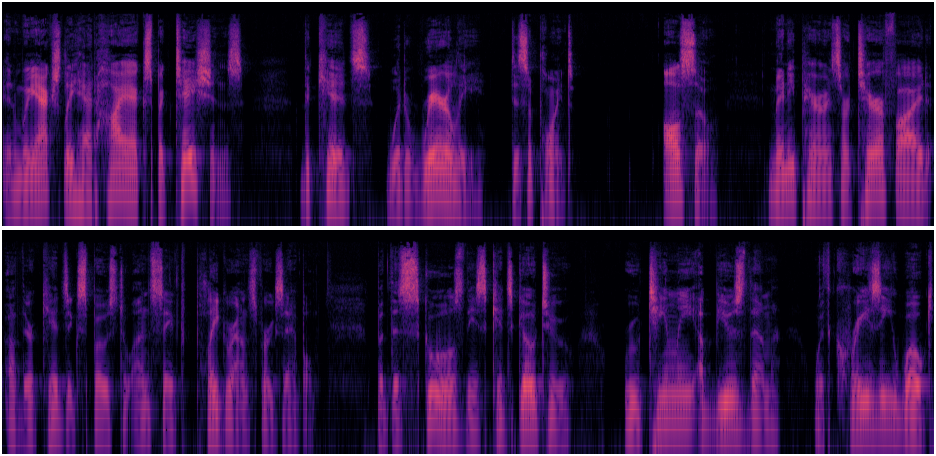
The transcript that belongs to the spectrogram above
and we actually had high expectations, the kids would rarely disappoint. Also, many parents are terrified of their kids exposed to unsafe playgrounds, for example, but the schools these kids go to routinely abuse them with crazy woke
